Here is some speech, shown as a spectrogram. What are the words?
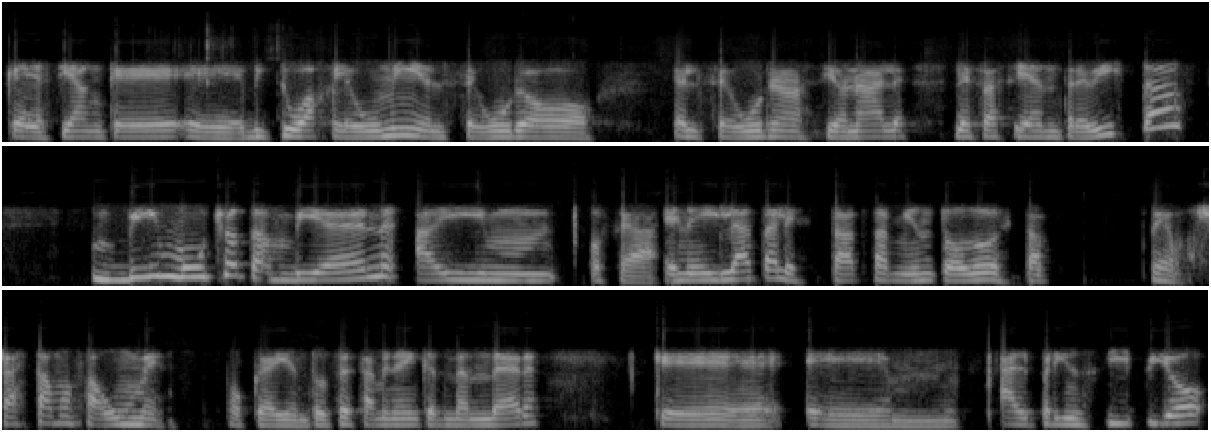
que decían que eh, Bituach Leumi, el seguro el Seguro Nacional les hacía entrevistas. Vi mucho también, hay, mm, o sea, en Eilata al estar también todo está, ya estamos a un mes, ¿ok? Entonces también hay que entender que em, al principio,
